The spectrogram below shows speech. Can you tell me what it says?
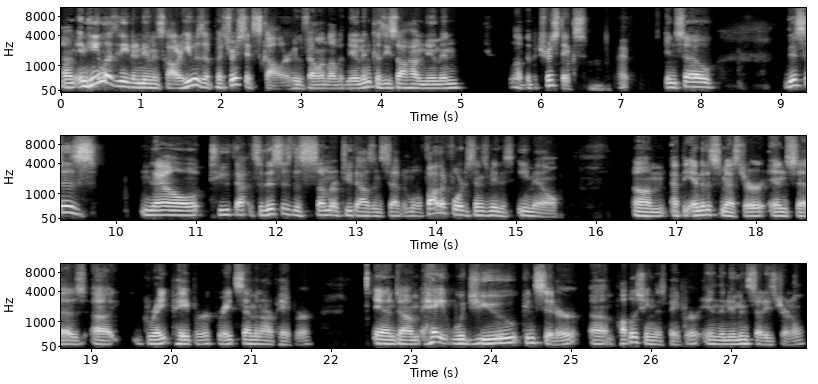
Um, and he wasn't even a Newman scholar. He was a patristic scholar who fell in love with Newman because he saw how Newman loved the patristics. Right. And so this is now 2000 so this is the summer of 2007 well father ford sends me this email um, at the end of the semester and says uh, great paper great seminar paper and um, hey would you consider um, publishing this paper in the newman studies journal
